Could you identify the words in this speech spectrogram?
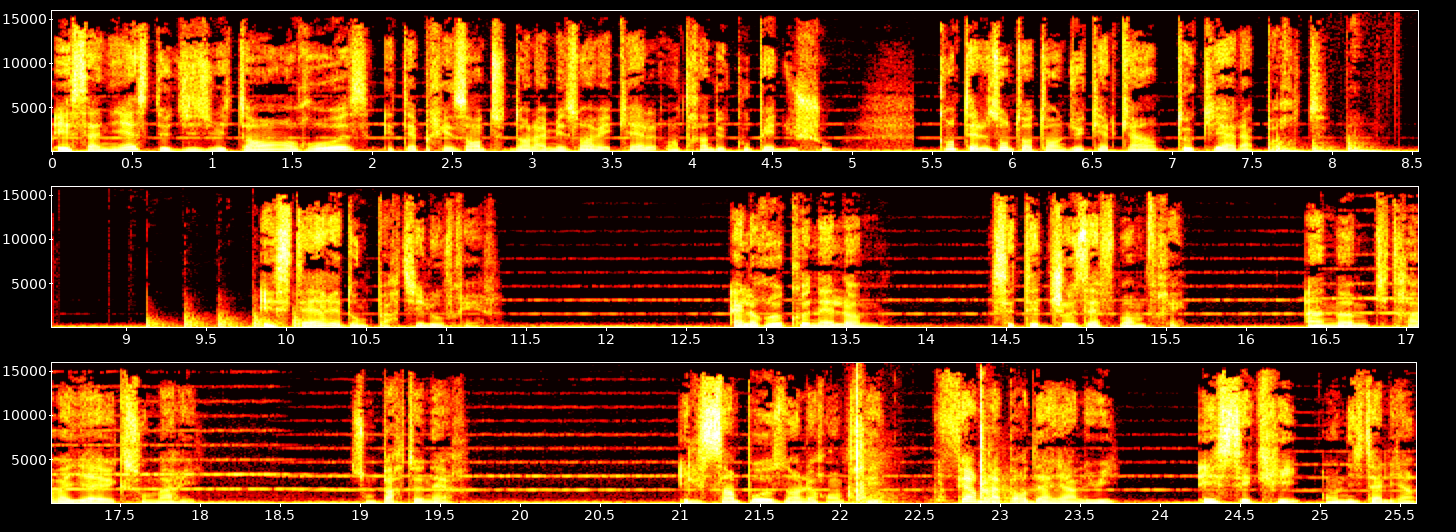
et sa nièce de 18 ans, Rose, était présente dans la maison avec elle en train de couper du chou quand elles ont entendu quelqu'un toquer à la porte. Esther est donc partie l'ouvrir. Elle reconnaît l'homme. C'était Joseph Momfrey un homme qui travaillait avec son mari, son partenaire. Il s'impose dans leur entrée, ferme la porte derrière lui et s'écrie en italien.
